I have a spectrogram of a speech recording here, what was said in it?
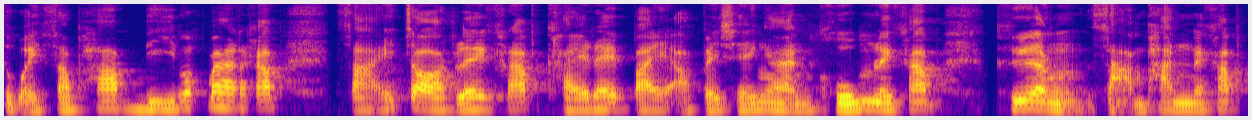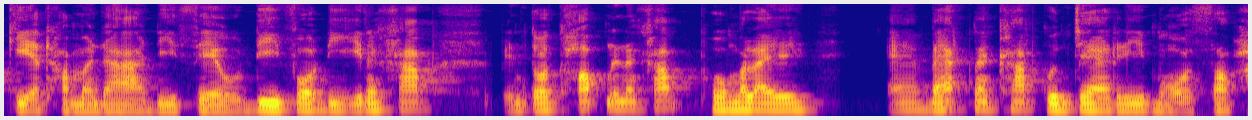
สวยๆสภาพดีมากๆนะครับ สายจอดเลยครับ ใครได้ไปเอาไปใช้งานคุ้มเลยครับ เครื่อง 3,000 นะครับ เกียร์ธรรมดาดีเซล D4D นะครับ เป็นตัวท็อปเลยนะครับ พวงมาลัยแอร์แบ็กนะครับ กุญแจรีโมทสภ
